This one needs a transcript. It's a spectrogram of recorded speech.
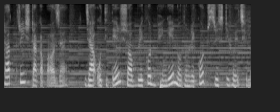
সাতত্রিশ টাকা পাওয়া যায়, যা অতীতের সব রেকর্ড ভেঙে নতুন রেকর্ড সৃষ্টি হয়েছিল।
